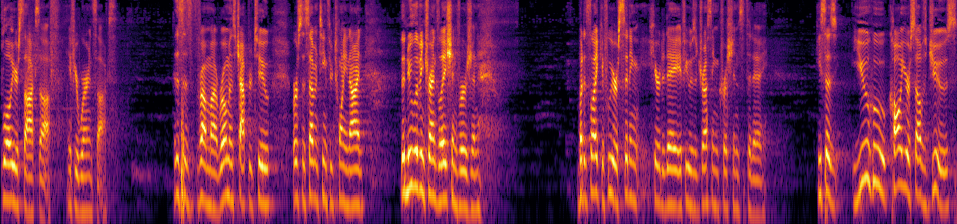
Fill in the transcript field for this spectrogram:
blow your socks off if you're wearing socks. This is from uh, Romans chapter 2, verses 17 through 29, the New Living Translation version. But it's like if we were sitting here today, if he was addressing Christians today. He says, you who call yourselves Jews,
